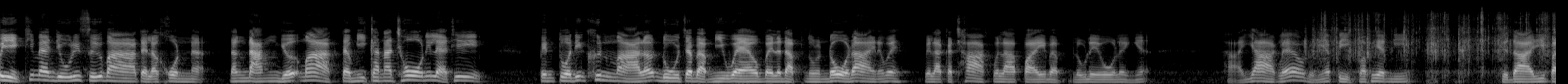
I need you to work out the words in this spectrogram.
ปีกที่แมนยูที่ซื้อมาแต่ละคนน่ะดัง ๆ เยอะมาก แต่มีกานาโชนี่แหละที่ เป็นตัวที่ขึ้นมาแล้วดูจะแบบมีแววไประดับโรนัลโดได้นะเว้ย เวลากระชากเวลาไปแบบเร็วๆอะไรอย่างเงี้ย หายากแล้วเดี๋ยวนี้ปีกประเภทนี้ เสียดายที่ไป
